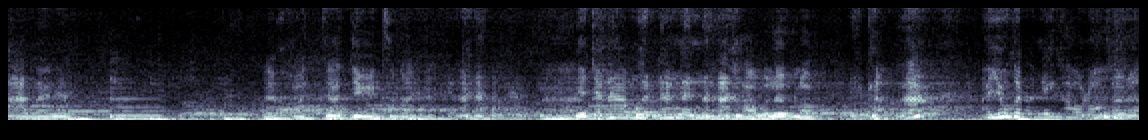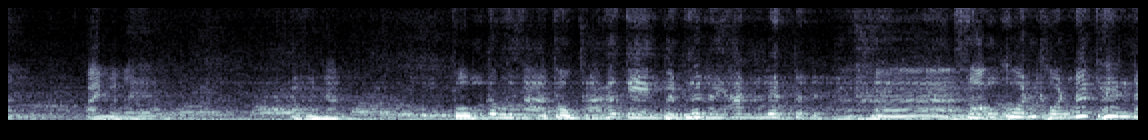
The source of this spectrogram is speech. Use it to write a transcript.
อ่านอะไรเนี่ยเดี๋ยวขอญาติยืนสักหน่อยฮะอ่าเดี๋ยวจะหน้ามืดนั่งนานๆเข่าเริ่มล็อกครับฮะ อายุขนาดนี้เข่าล็อกแล้วเหรอ ไปหมดแล้ว ขอบคุณครับผมก็อุตส่าห์ถกขากางเกงเป็นเพื่อนไรอันนะเนี่ยอ่าสองคนขนหน้าแข้งด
